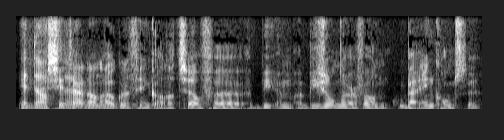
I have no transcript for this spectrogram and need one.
En, dat, en zit daar dan ook, en dat vind ik altijd zelf bijzonder van bijeenkomsten.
